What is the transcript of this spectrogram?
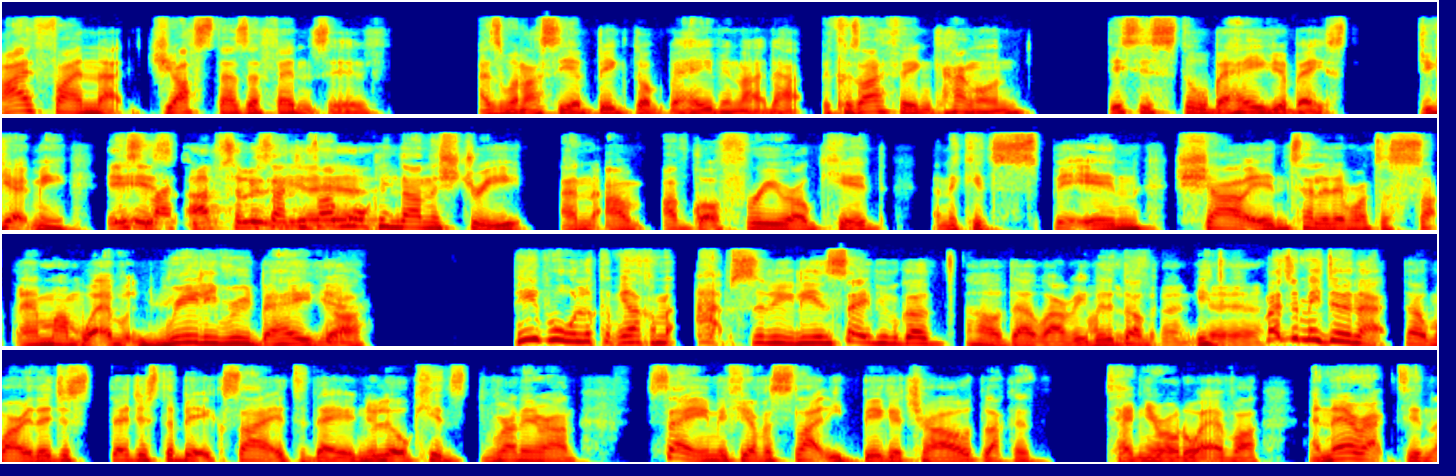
i find that just as offensive as when i see a big dog behaving like that because i think hang on this is still behavior based do you get me? It is, absolutely, It's like if I'm yeah. walking down the street and I'm, I've got a three year old kid and the kid's spitting, shouting, telling everyone to suck their mum, whatever, really rude behavior. People will look at me like I'm absolutely insane. People go, "Oh, don't worry, with the dog." 100%, yeah, yeah. Imagine me doing that. Don't worry, they're just they're just a bit excited today, and your little kids running around. Same if you have a slightly bigger child, like a ten year old or whatever, and they're acting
